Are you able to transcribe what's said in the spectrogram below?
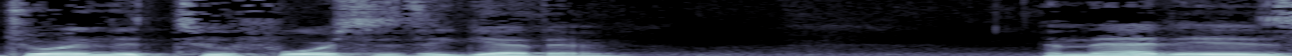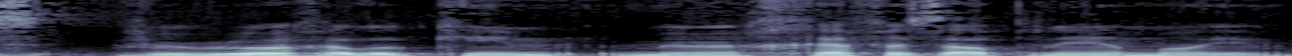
join the two forces together. And that is, Veruach Elokim Merachefes al Pnei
